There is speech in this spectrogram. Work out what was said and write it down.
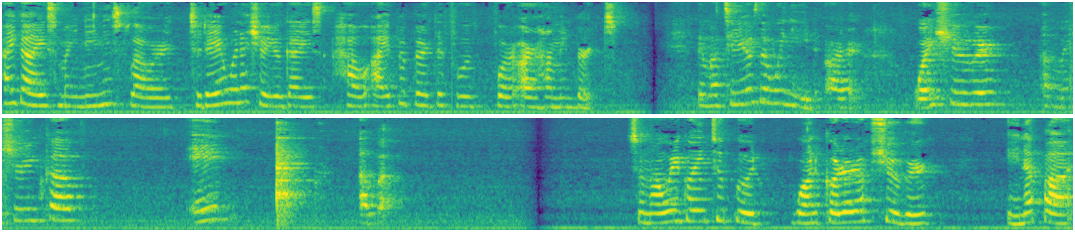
Hi guys, my name is Flower. Today I want to show you guys how I prepare the food for our hummingbirds. The materials that we need are white sugar, a measuring cup, and a pot. So now we're going to put one quarter of sugar in a pot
